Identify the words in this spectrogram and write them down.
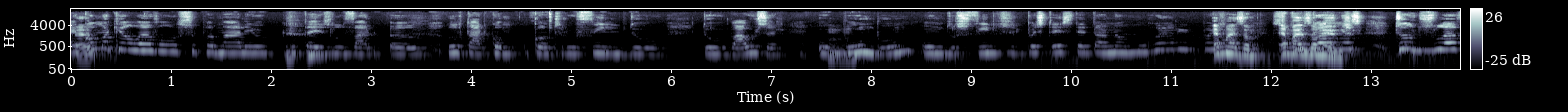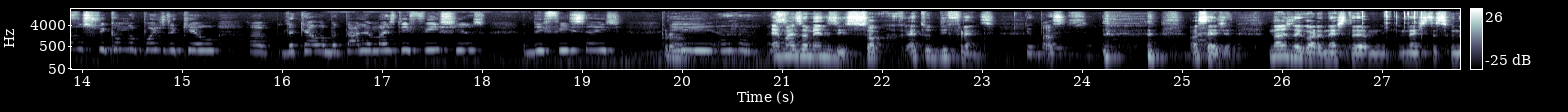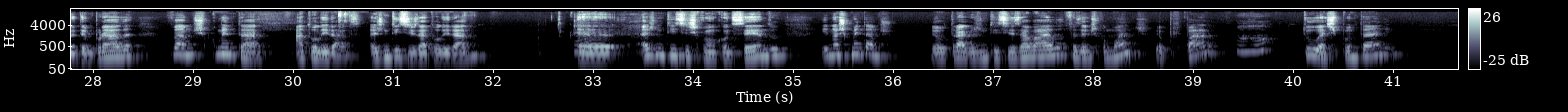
É Eh, como aquele level do Super Mario que tens de levar, uh, lutar com, contra o filho do, do Bowser, o Uhum. Boom Boom, um dos filhos, e depois tens de tentar não morrer e depois. É mais ou, é mais ou menos. Todos os levels ficam depois daquele, uh, daquela batalha mais difíceis. difíceis Pronto. e. aham, É assim, mais ou menos isso, só que é tudo diferente. do Bowser. ou seja, nós agora nesta, nesta segunda temporada vamos comentar a atualidade, as notícias da atualidade, eh, as notícias que vão acontecendo e nós comentamos. Eu trago as notícias à baila, fazemos como antes, eu preparo, Aham. tu és espontâneo,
